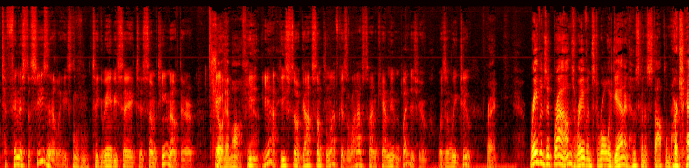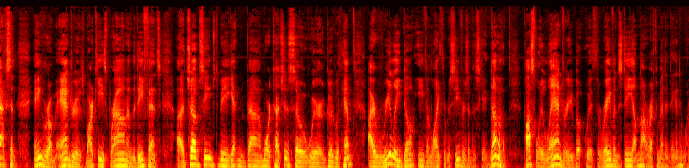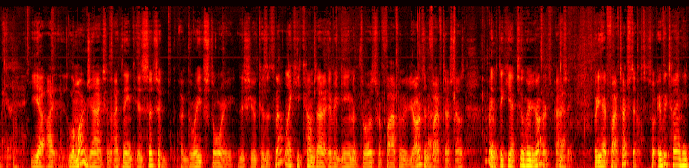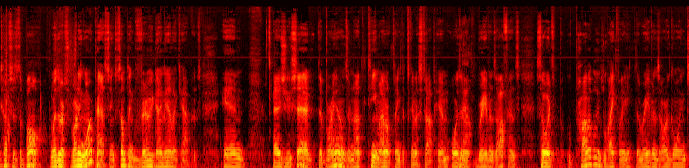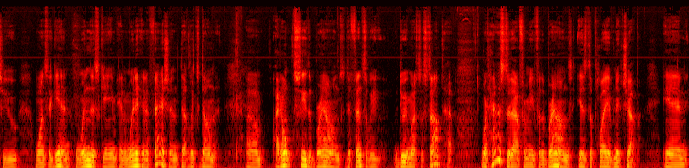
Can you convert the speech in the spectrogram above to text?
to finish the season at least, mm-hmm. to maybe say to some team out there, Show hey, him off, He, yeah. he's still got something left because the last time Cam Newton played this year was in week two. Right. Ravens at Browns. Ravens to roll again, and who's going to stop Lamar Jackson? Ingram, Andrews, Marquise Brown, and the defense. Uh, Chubb seems to be getting uh, more touches, so we're good with him. I really don't even like the receivers in this game. None of them. Possibly Landry, but with the Ravens D, I'm not recommending anyone here. Yeah, I, Lamar Jackson, I think, is such a, a great story this year because it's not like he comes out of every game and throws for 500 yards and five touchdowns. I don't even think he had 200 yards passing, but he had five touchdowns. So every time he touches the ball, whether it's running or passing, something very dynamic happens. And as you said, the Browns are not the team I don't think that's going to stop him or the No. Ravens offense. So it's probably likely the Ravens are going to once again win this game and win it in a fashion that looks dominant. Um, I don't see the Browns defensively doing much to stop that. What has stood out for me for the Browns is the play of Nick Chubb. And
